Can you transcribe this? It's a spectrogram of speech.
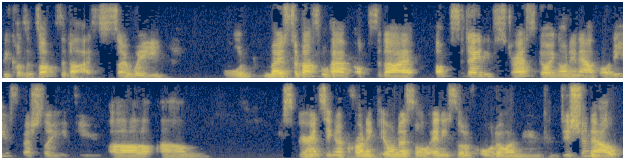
because it's oxidized. So we, or most of us, will have oxidi- oxidative stress going on in our body, especially if you are um, experiencing a chronic illness or any sort of autoimmune condition, our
